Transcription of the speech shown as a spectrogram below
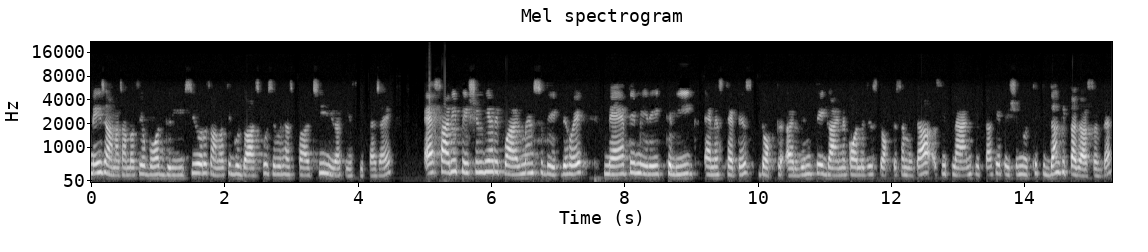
ਨਹੀਂ ਜਾਣਾ ਚਾਹੁੰਦਾ ਸੀ, ਉਹ ਬਹੁਤ ਗਰੀਬ ਸੀ ਔਰ ਉਹ ਚਾਹੁੰਦਾ ਸੀ ਗੁਰਦਾਸਪੁਰ ਸਿਵਲ ਹਸਪਤਾਲ 'ਚ ਹੀ ਮੇਰਾ ਕੇਸ ਕੀਤਾ ਜਾਏ। ਇਹ ਸਾਰੀ ਪੇਸ਼ੈਂਟ ਦੀਆਂ ਰਿਕੁਆਇਰਮੈਂਟਸ ਦੇਖਦੇ ਹੋਏ ਮੈਂ ਤੇ ਮੇਰੇ ਕਲੀਗ ਐਨਸਥੈਟਿਸਟ ਡਾਕਟਰ ਅਰਵਿੰਦ ਤੇ ਗਾਇਨੋਕੋਲੋਜਿਸਟ ਡਾਕਟਰ ਸਮਿਤਾ ਅਸੀਂ ਪਲਾਨ ਕੀਤਾ ਕਿ ਪੇਸ਼ੈਂਟ ਨੂੰ ਇੱਥੇ ਕਿੱਦਾਂ ਕੀਤਾ ਜਾ ਸਕਦਾ ਹੈ।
